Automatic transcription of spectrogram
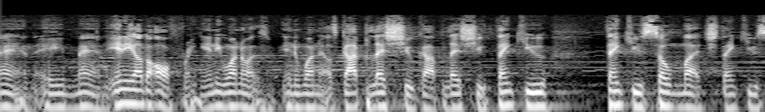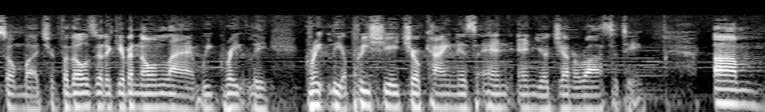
Amen. Amen. Any other offering? Anyone else? Anyone else? God bless you. God bless you. Thank you. Thank you so much. Thank you so much. And for those that are giving online, we greatly, greatly appreciate your kindness and, and your generosity. Um,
